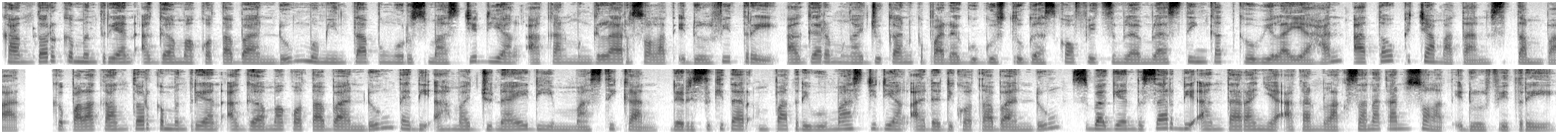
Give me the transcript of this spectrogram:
Kantor Kementerian Agama Kota Bandung meminta pengurus masjid yang akan menggelar sholat Idul Fitri agar mengajukan kepada gugus tugas COVID-19 tingkat kewilayahan atau kecamatan setempat. Kepala Kantor Kementerian Agama Kota Bandung, Teddy Ahmad Junaidi, memastikan dari sekitar 4.000 masjid yang ada di Kota Bandung, sebagian besar di antaranya akan melaksanakan sholat Idul Fitri.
